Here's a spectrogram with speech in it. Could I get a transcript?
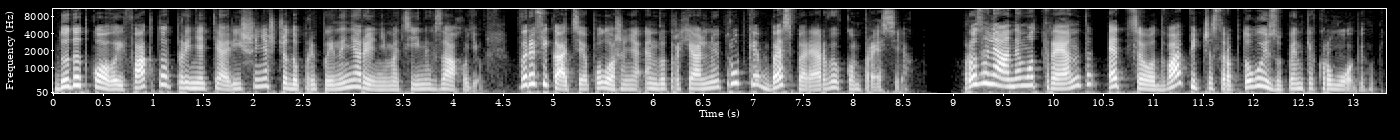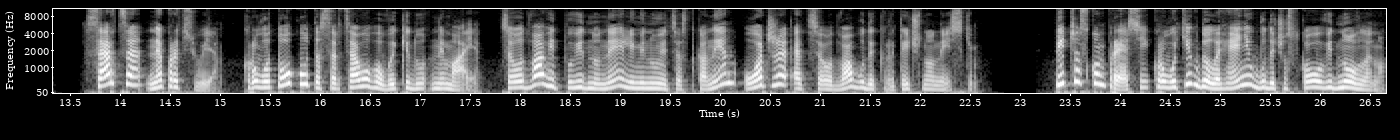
додатковий фактор прийняття рішення щодо припинення реанімаційних заходів, верифікація положення ендотрахеальної трубки без перерви в компресіях. Розглянемо тренд ЕЦО2 під час раптової зупинки кровообігу. Серце не працює, кровотоку та серцевого викиду немає. СО2 відповідно не елімінується з тканин, отже, ЕЦО2 буде критично низьким. Під час компресій кровотік до легенів буде частково відновлено,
